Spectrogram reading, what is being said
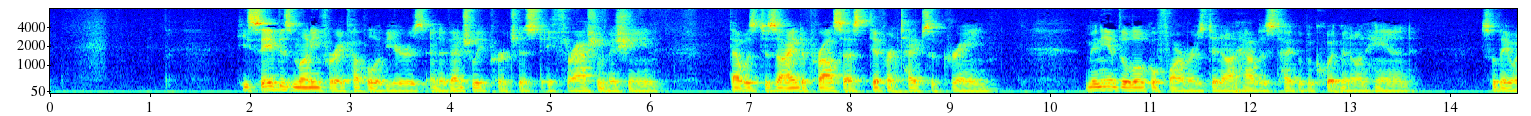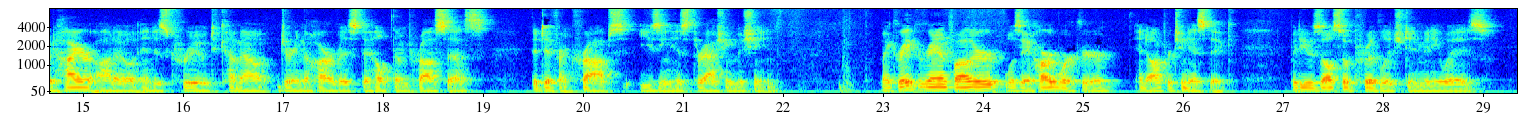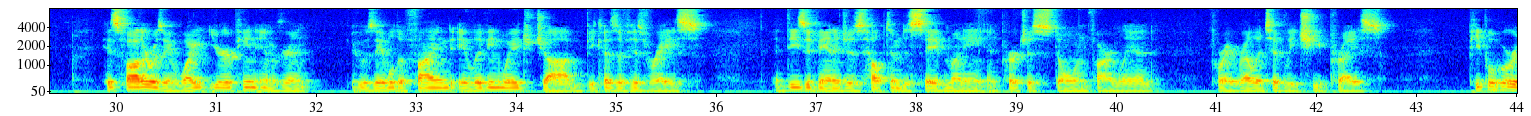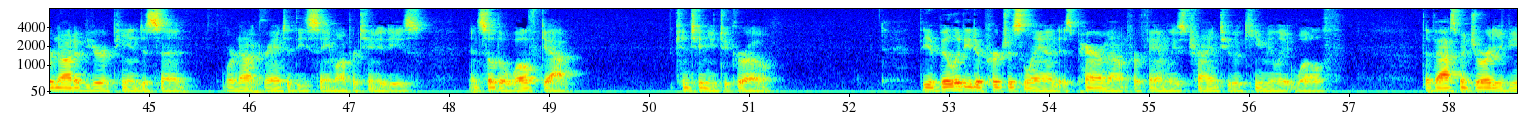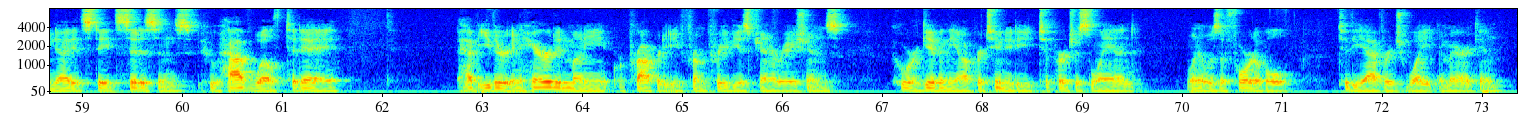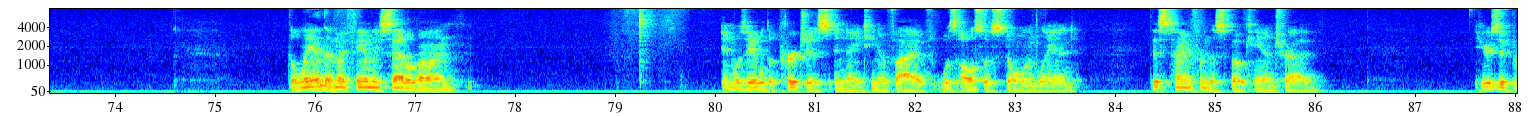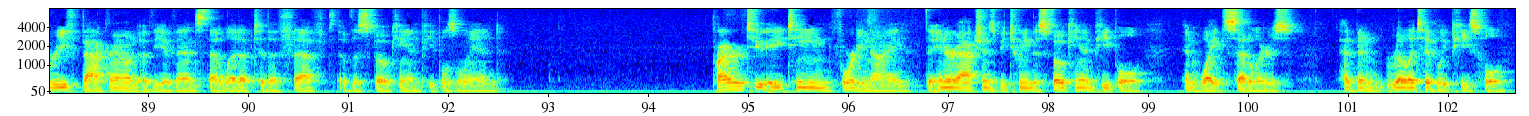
He saved his money for a couple of years and eventually purchased a thrashing machine that was designed to process different types of grain. Many of the local farmers did not have this type of equipment on hand, so they would hire Otto and his crew to come out during the harvest to help them process the different crops using his thrashing machine. My great grandfather was a hard worker and opportunistic, but he was also privileged in many ways. His father was a white European immigrant who was able to find a living wage job because of his race, and these advantages helped him to save money and purchase stolen farmland for a relatively cheap price. People who were not of European descent were not granted these same opportunities, and so the wealth gap continued to grow. The ability to purchase land is paramount for families trying to accumulate wealth. The vast majority of United States citizens who have wealth today have either inherited money or property from previous generations who were given the opportunity to purchase land when it was affordable to the average white American. The land that my family settled on and was able to purchase in 1905 was also stolen land, this time from the Spokane tribe. Here's a brief background of the events that led up to the theft of the Spokane people's land. Prior to 1849, the interactions between the Spokane people and white settlers had been relatively peaceful.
